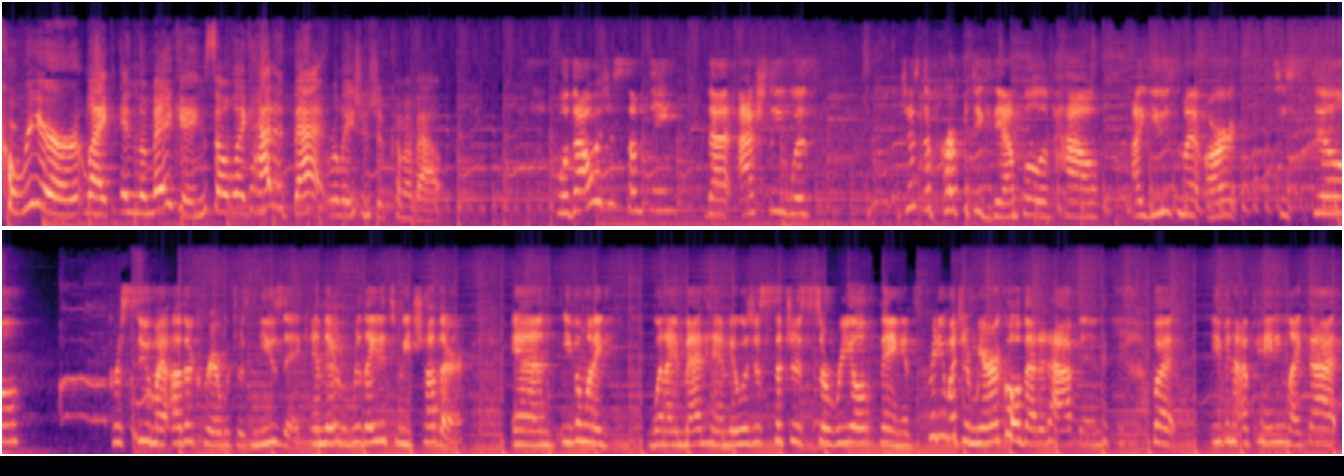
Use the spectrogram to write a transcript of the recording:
career like in the making. So like how did that relationship come about? Well, that was just something that actually was just a perfect example of how I used my art to still pursue my other career, which was music, and they're related to each other. And even when I when I met him, it was just such a surreal thing. It's pretty much a miracle that it happened. But even a painting like that,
